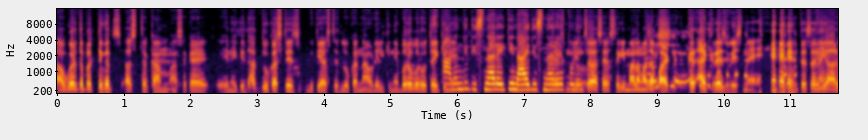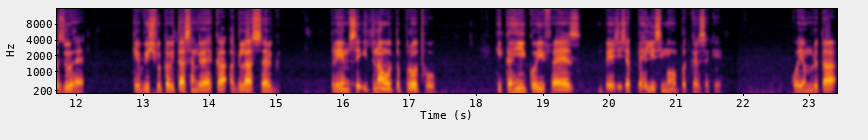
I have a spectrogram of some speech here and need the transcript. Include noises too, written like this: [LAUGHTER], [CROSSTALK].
अवघड तर प्रत्येकच असतं काम. असं काय हे नाही ती धाकधूक असतेच भीती असतेच लोकांना आवडेल की नाही. बरोबर होतंय की नाही? आनंदी दिसणार आहे की नाही दिसणार आहे पुढे? मुलींचं असं असतं की मला माझा पार्ट क्रश बिश नाही. [LAUGHS] तसं नाही. आरजू है कि विश्व कविता संग्रह का अगला सर्ग प्रेम से इतना ओतप्रोत हो कि कहीं कोई फैज बेझिझक पहली सी मोहब्बत कर सके। कोई अमृता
